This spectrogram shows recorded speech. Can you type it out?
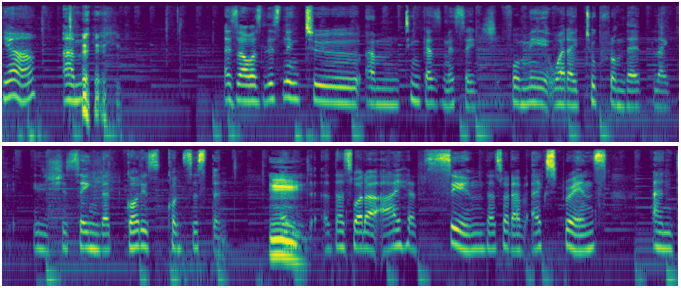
Yeah. Um, as I was listening to um, Tinka's message, for me, what I took from that, like, is she's saying that God is consistent. And uh, that's what I, I have seen, that's what I've experienced, and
